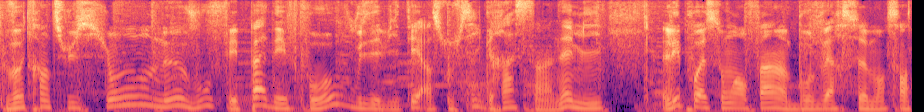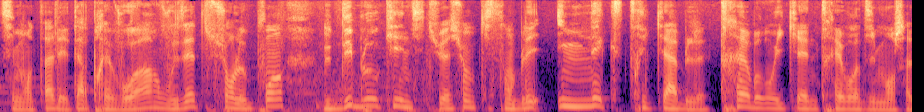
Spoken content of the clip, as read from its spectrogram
votre intuition ne vous fait pas défaut, vous évitez un souci grâce à un ami. Les Poissons, enfin, un bouleversement sentimental est à prévoir. Vous êtes sur le point de débloquer une situation qui semblait inextricable. Très bon week-end, très bon dimanche à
